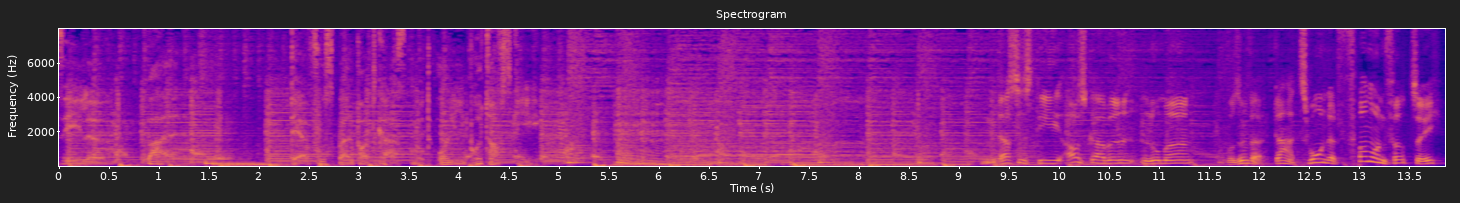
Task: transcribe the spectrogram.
Seele, Ball. Der Fußball-Podcast mit Uli Potowski. Das ist die Ausgabe Nummer, wo sind wir? Da, 245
